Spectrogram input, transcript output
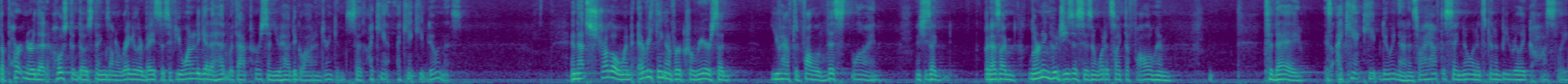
the partner that hosted those things on a regular basis. If you wanted to get ahead with that person, you had to go out and drink and said, I can't, I can't keep doing this. And that struggle when everything of her career said, you have to follow this line. And she's like, but as I'm learning who Jesus is and what it's like to follow him today, is I can't keep doing that. And so I have to say no, and it's going to be really costly.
